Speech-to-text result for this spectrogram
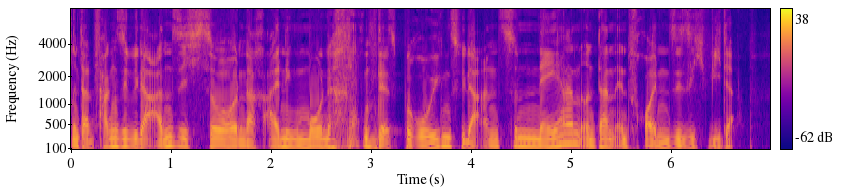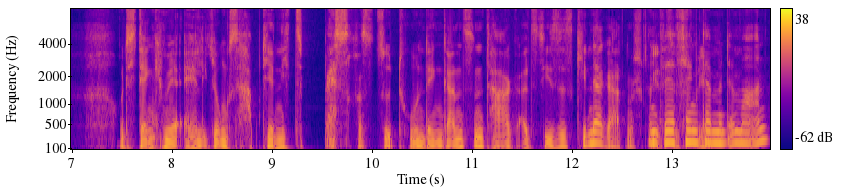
Und dann fangen sie wieder an, sich so nach einigen Monaten des Beruhigens wieder anzunähern und dann entfreunden sie sich wieder. Und ich denke mir, ey Jungs, habt ihr nichts Besseres zu tun den ganzen Tag, als dieses Kindergartenspiel Und wer fängt damit immer an?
